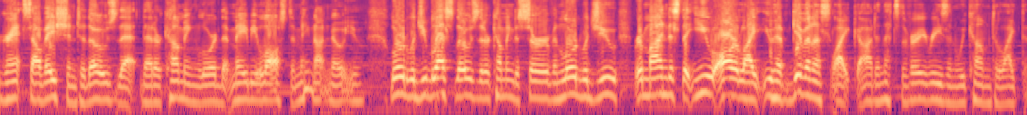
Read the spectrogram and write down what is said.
grant salvation to those that, that are coming, Lord, that may be lost and may not know you? Lord, would you bless those that are coming to serve? And Lord, would you remind us that you are light? You have given us light, God, and that's the very reason we come to light the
